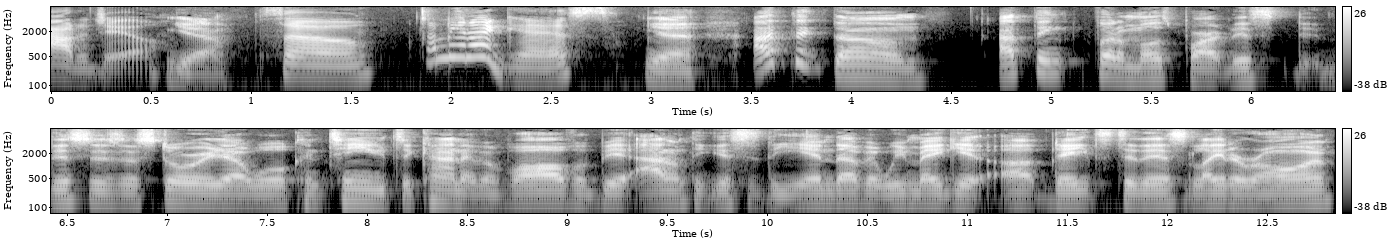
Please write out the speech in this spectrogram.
out of jail. Yeah, So, I mean, I guess. yeah. I think um I think for the most part this this is a story that will continue to kind of evolve a bit. I don't think this is the end of it. We may get updates to this later on.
